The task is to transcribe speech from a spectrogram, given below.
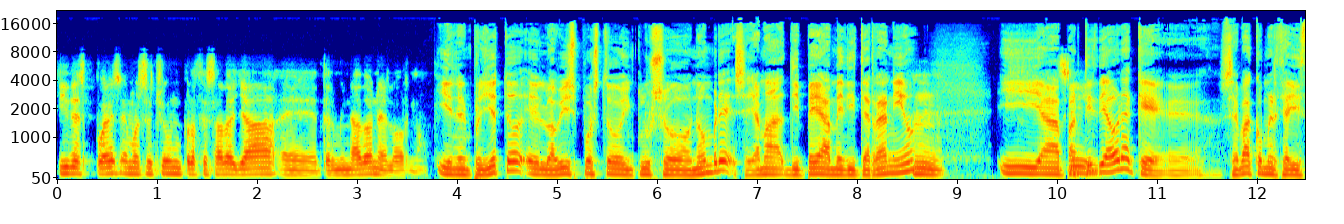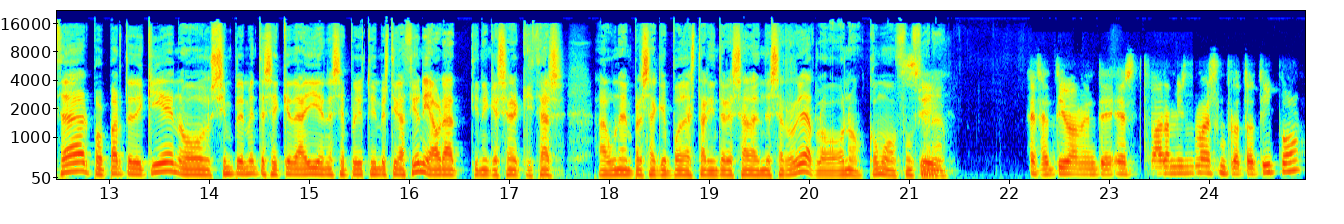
y después hemos hecho un procesado ya eh, terminado en el horno. Y en el proyecto eh, lo habéis puesto incluso nombre, se llama Dipea Mediterráneo. Mm. ¿Y a partir de ahora qué? Eh, ¿Se va a comercializar? ¿Por parte de quién? ¿O simplemente se queda ahí en ese proyecto de investigación y ahora tiene que ser quizás alguna empresa que pueda estar interesada en desarrollarlo o no? ¿Cómo funciona? Efectivamente, esto ahora mismo es un prototipo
